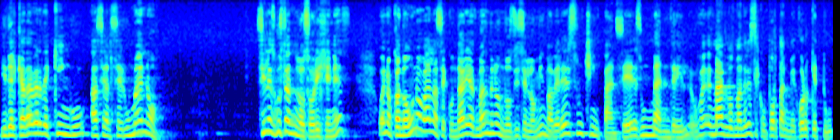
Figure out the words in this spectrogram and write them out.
Y del cadáver de Kingu hace al ser humano. ¿Sí les gustan los orígenes? Bueno, cuando uno va a la secundaria, más o menos nos dicen lo mismo. A ver, eres un chimpancé, eres un mandril. Es más, los mandriles se comportan mejor que tú,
